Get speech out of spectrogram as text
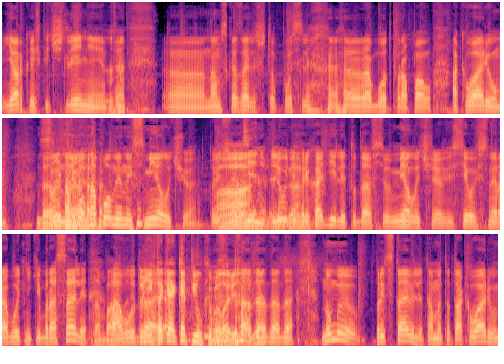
яркое впечатление, это э, нам сказали, что после работ пропал аквариум, Да, С напол- наполненный с мелочью. То есть А, э, денег. люди деньгами. приходили туда, всю мелочь, э, все офисные работники бросали, Забавно. а вот, Это у них да, такая копилка была, видимо, да, да, да, да. Ну, мы представили там этот аквариум,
